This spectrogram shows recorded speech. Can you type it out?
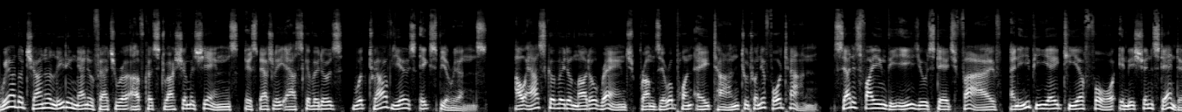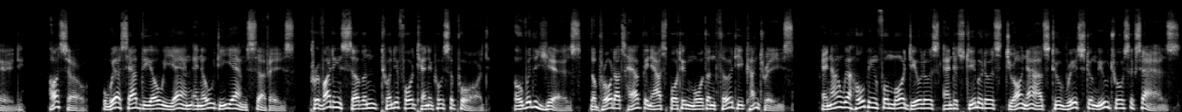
We are the China leading manufacturer of construction machines, especially excavators, with 12 years experience. Our excavator model range from 0.8 ton to 24 ton, satisfying the EU Stage 5 and EPA Tier 4 emission standard. Also, we accept the OEM and ODM service, providing 724 technical support. Over the years, the products have been exported more than 30 countries. And now we're hoping for more dealers and distributors join us to reach the mutual success.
